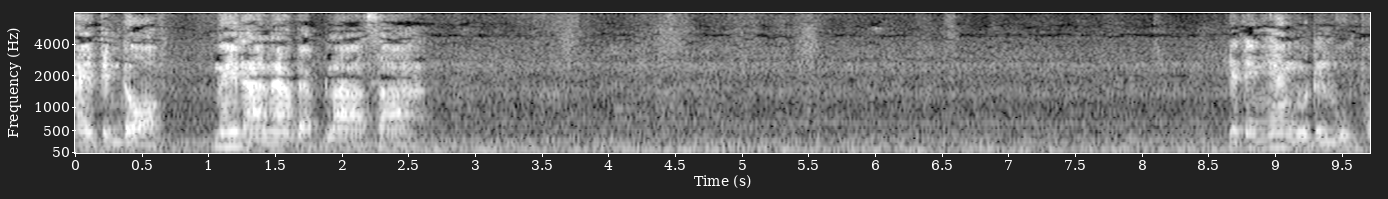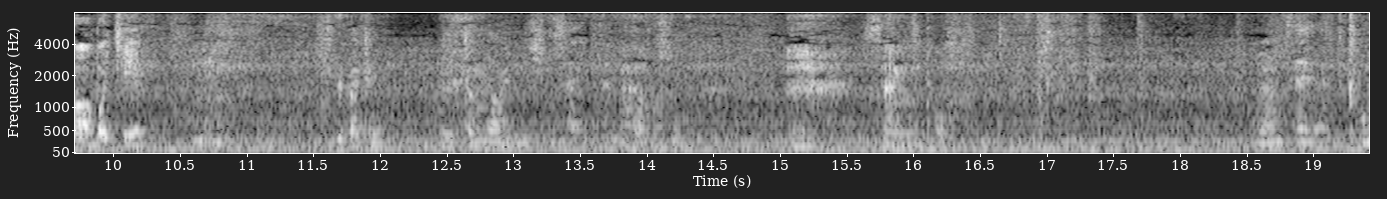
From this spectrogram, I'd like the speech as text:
ให้เป็นดอกในฐานะแบบลาซาเฮ็ดแห้งๆหนูได้ลูกพอบ่เจ็บมาถึงมีต้องหน่อยดีใช่ไหมใส่ทั้งหน้าโอเคสั่งผม แล้วใส่ผม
